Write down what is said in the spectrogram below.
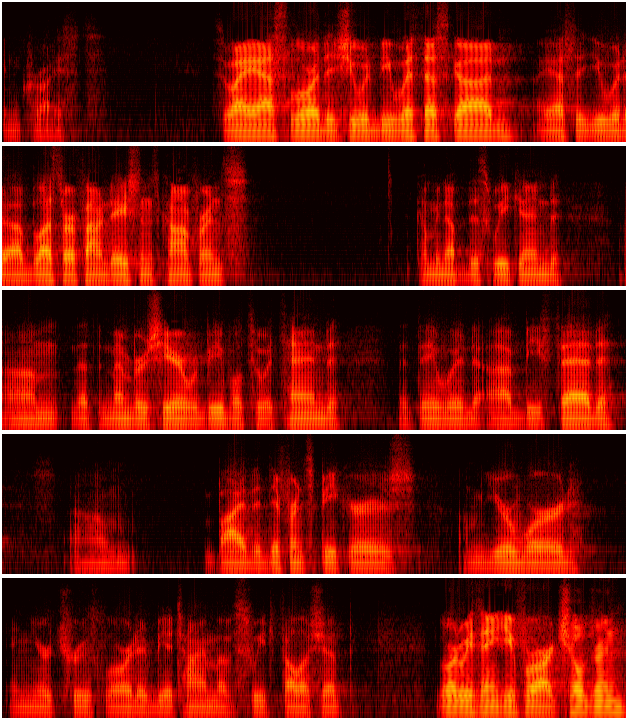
in Christ. So I ask, Lord, that you would be with us, God. I ask that you would uh, bless our Foundations Conference coming up this weekend, um, that the members here would be able to attend, that they would uh, be fed um, by the different speakers, um, your word and your truth, Lord. It'd be a time of sweet fellowship. Lord, we thank you for our children.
